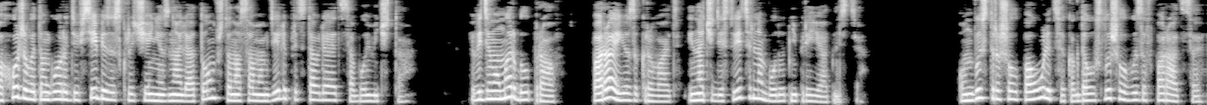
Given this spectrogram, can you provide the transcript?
Похоже, в этом городе все без исключения знали о том, что на самом деле представляет собой мечта. Видимо, мэр был прав. Пора ее закрывать, иначе действительно будут неприятности. Он быстро шел по улице, когда услышал вызов по рации.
